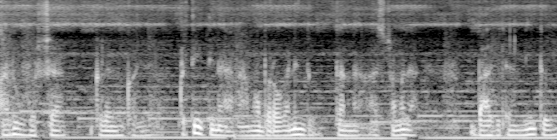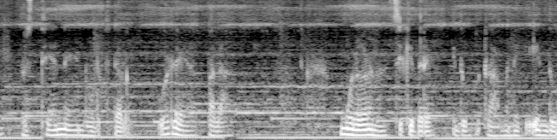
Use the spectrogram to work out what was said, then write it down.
ಹಲವು ವರ್ಷಗಳನ್ನು ಕಂಡು ಪ್ರತಿದಿನ ರಾಮ ಬರುವನೆಂದು ತನ್ನ ಆಶ್ರಮದ ಬಾಗಿಲನ್ನು ನಿಂತು ರಸ್ತೆಯನ್ನೇ ನೋಡುತ್ತಿದ್ದಳು. ಒಳ್ಳೆಯ ಫಲ ಮೂಲಗಳನ್ನು ಸಿಕ್ಕಿದರೆ ಇದು ರಾಮನಿಗೆ ಎಂದು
